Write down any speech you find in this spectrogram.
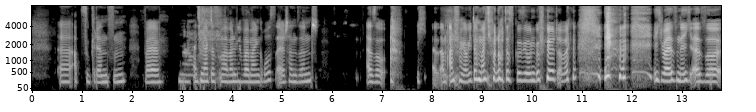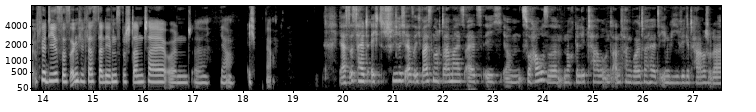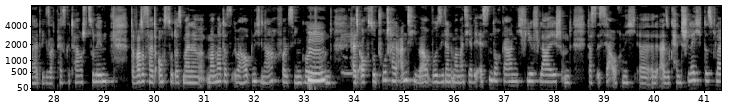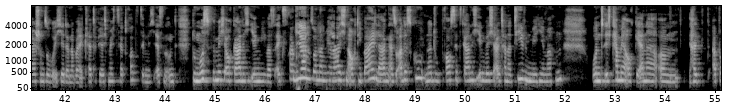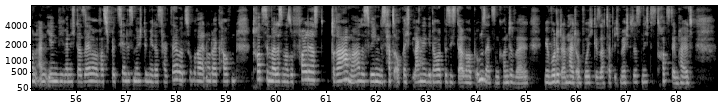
äh, abzugrenzen, weil Ja. ich merke das immer, wenn wir bei meinen Großeltern sind. Also, ich äh, am Anfang habe ich da manchmal noch Diskussionen geführt, aber ich weiß nicht, also, für die ist das irgendwie fester Lebensbestandteil und, äh, ja, ich ja. Ja, es ist halt echt schwierig. Also, ich weiß noch damals, als ich, ähm, zu Hause noch gelebt habe und anfangen wollte, halt irgendwie vegetarisch oder halt, wie gesagt, pesketarisch zu leben. Da war das halt auch so, dass meine Mama das überhaupt nicht nachvollziehen konnte Mhm. und halt auch so total anti war, wo sie dann immer meinte: „Ja, wir essen doch gar nicht viel Fleisch und das ist ja auch nicht, äh, also, kein schlechtes Fleisch“ und so, wo ich ihr dann aber erklärt habe: „Ja, ich möchte es ja trotzdem nicht essen und du musst für mich auch gar nicht irgendwie was extra Ja. kochen, sondern mir reichen auch die Beilagen. Also, alles gut, ne? Du brauchst jetzt gar nicht irgendwelche Alternativen mir hier machen. Und ich kann mir auch gerne, ähm, halt ab und an irgendwie, wenn ich da selber was Spezielles möchte, mir das halt selber zubereiten oder kaufen. Trotzdem war das immer so voll das Drama. Deswegen, das hat auch recht lange gedauert, bis ich's da überhaupt umsetzen konnte, weil mir wurde dann halt, obwohl ich gesagt habe, ich möchte das nicht, das trotzdem halt,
